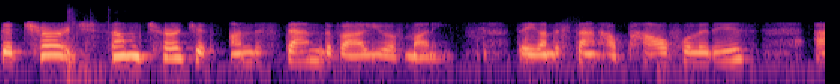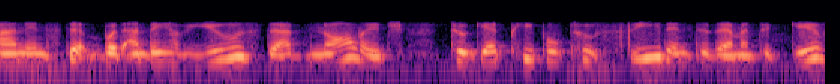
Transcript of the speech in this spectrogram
the church, some churches understand the value of money. They understand how powerful it is, and instead, but and they have used that knowledge to get people to seed into them and to give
